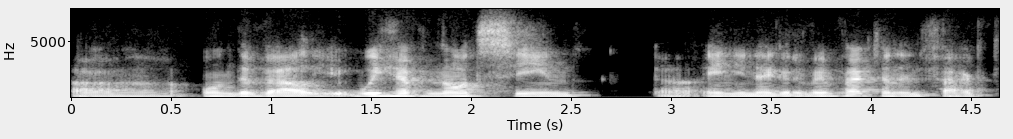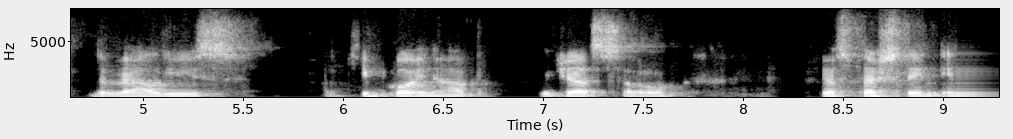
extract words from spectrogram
on the value, we have not seen uh, any negative impact, and in fact, the values keep going up. We just saw, you know, especially in,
